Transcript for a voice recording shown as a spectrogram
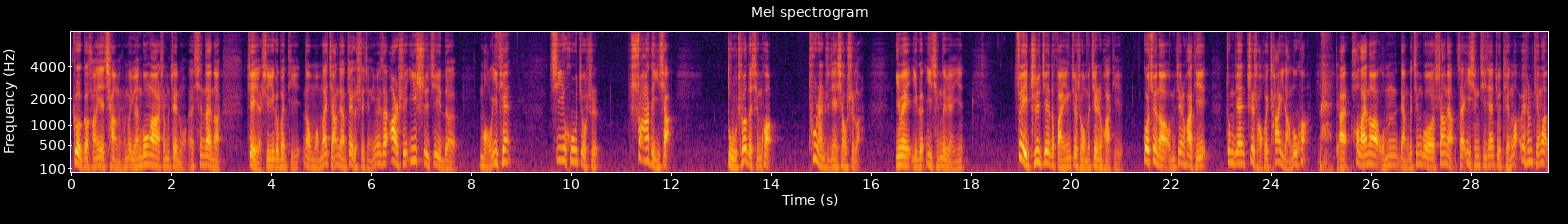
各个行业抢什么员工啊，什么这种，呃，现在呢，这也是一个问题。那我们来讲讲这个事情，因为在二十一世纪的某一天，几乎就是唰的一下，堵车的情况突然之间消失了，因为一个疫情的原因。最直接的反应就是我们今日话题。过去呢，我们今日话题中间至少会插一档路况，哎，后来呢，我们两个经过商量，在疫情期间就停了。为什么停了？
